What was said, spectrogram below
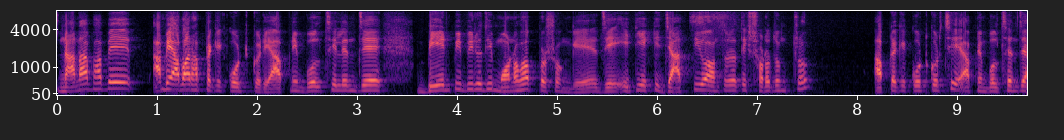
নানাভাবে আমি আবার আপনাকে কোট করি। আপনি বলছিলেন যে বিএনপি বিরোধী মনোভাব প্রসঙ্গে যে এটি একটি জাতীয় আন্তর্জাতিক ষড়যন্ত্র। আপনাকে কোট করছি, আপনি বলছেন যে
